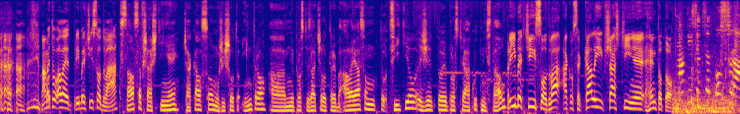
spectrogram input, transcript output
Máme tu ale príbeh číslo 2. Stal sa v Šaštine, čakal som, už išlo to intro a mne proste začalo treba. Ale ja som to cítil, že to je proste akutný stav. Príbeh číslo 2, ako sa Kali v Šaštíne hentoto. Matýsek sa posral.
